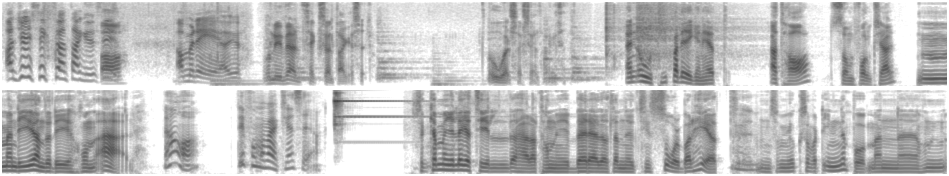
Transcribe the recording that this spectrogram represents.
Att jag är sexuellt aggressiv? Ja. Ja, men det är jag ju. Hon är väldigt sexuellt aggressiv. Oerhört sexuellt aggressiv. En otippad egenhet att ha, som folkkär. Men det är ju ändå det hon är. Ja, det får man verkligen säga. Sen kan man ju lägga till det här att hon är beredd att lämna ut sin sårbarhet, Mm. mm, som vi också varit inne på, men eh, hon,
